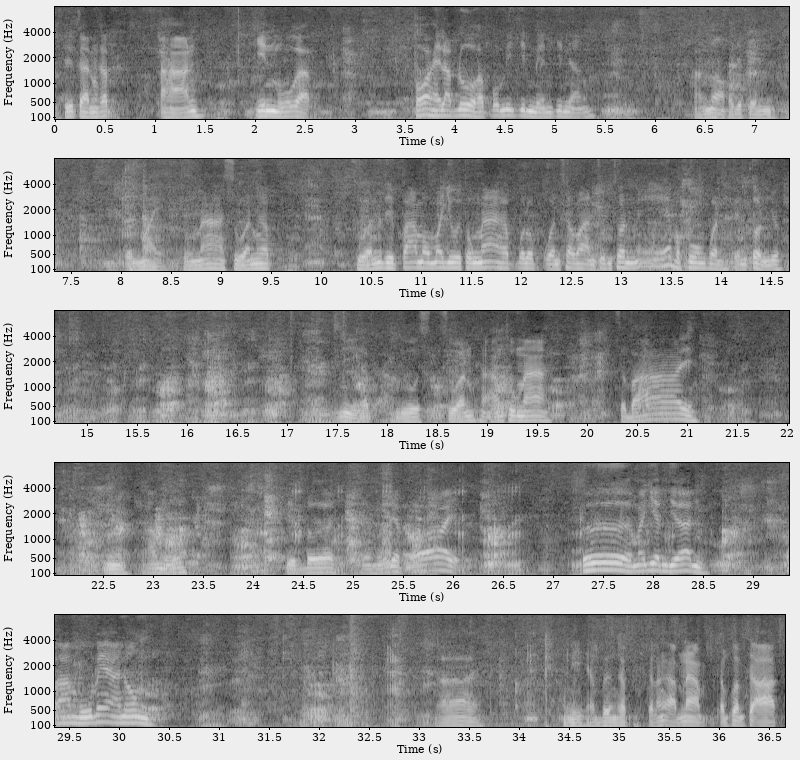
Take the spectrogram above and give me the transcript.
คือกันครับ อาหารกินหมูกับพอให้รับรู้ครับผมมีกินเหม็นกินอย่างข้างนอกก็จะเป็นต้นไม้ตรงหน้าสวนครับ สวนที่ฟามออกมาอยู่ตรงหน้าครับบรบกวนชาวบ้านชุมชนแม่บกฮวงคนเป็นต้นอยู่ นี่ครับอยู่สวนหางทุ่งนา สบายนี่ฟาหมูเก็บเบอร์เก็บหมูเรียบร้อยเออมาเยี่ยมเยือนฟาร์มหมูแม่อนงได้นี่ครับเบิ้งครับกำลังอาบน้ำทำความสะอาด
